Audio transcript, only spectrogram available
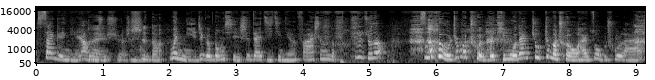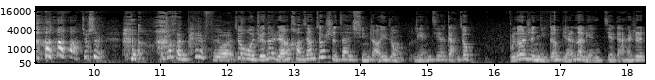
塞给你让你去学什么。是的，问你这个东西是在几几年发生的，我就觉得怎么会有这么蠢的题目？但是就这么蠢，我还做不出来，就是 我就很佩服。就我觉得人好像就是在寻找一种连接感，就。不论是你跟别人的连接感，还是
